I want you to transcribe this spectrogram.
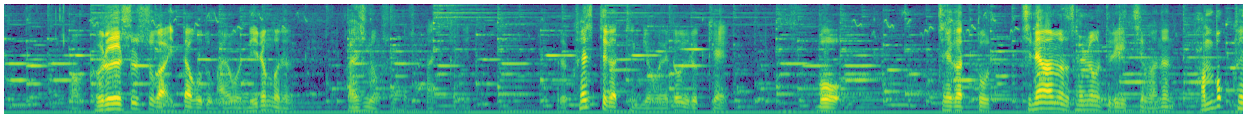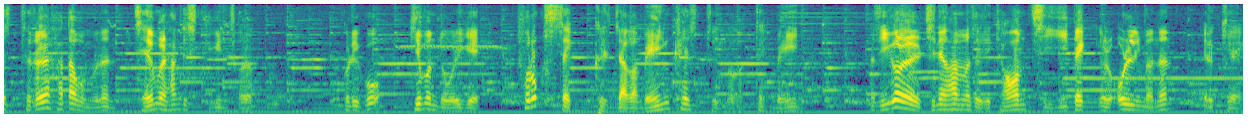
어, 글을 쓸 수가 있다고도 말고 이런 거는 관심이 없습니다. 아직까지. 그리고 퀘스트 같은 경우에도 이렇게 뭐 제가 또 진행하면서 설명을 드리겠지만은 반복 퀘스트를 하다 보면은 잼을 한 개씩 주긴 줘요. 그리고 기본적으로 이게 초록색 글자가 메인 퀘스트인 것 같아. 메인. 그래서 이걸 진행하면서 이제 경험치 200을 올리면은 이렇게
